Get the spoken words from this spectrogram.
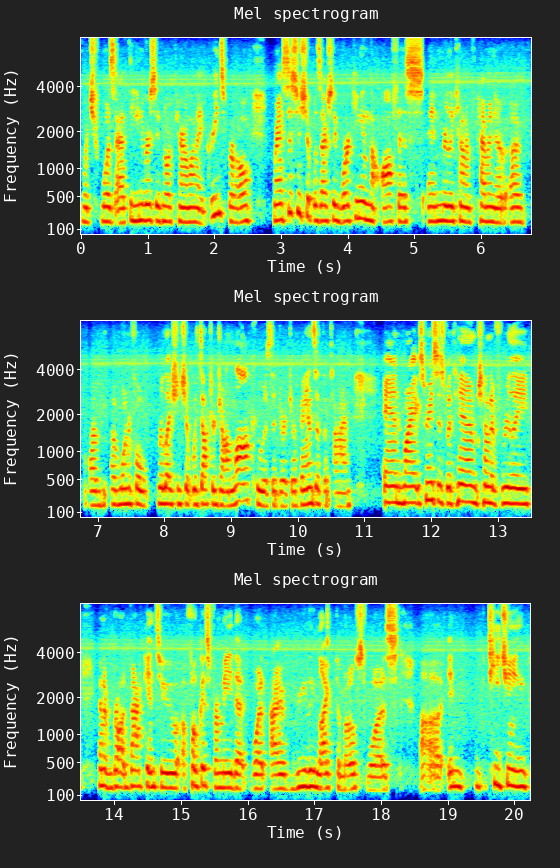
which was at the University of North Carolina at Greensboro, my assistantship was actually working in the office and really kind of having a, a, a, a wonderful relationship with Dr. John Locke, who was the director of bands at the time and my experiences with him kind of really kind of brought back into a focus for me that what I really liked the most was uh, in teaching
